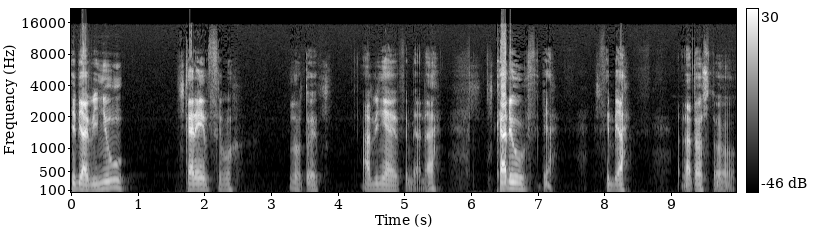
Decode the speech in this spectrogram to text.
себя виню, скорее всего, ну, то есть обвиняю себя, да, корю себя себя за то, что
